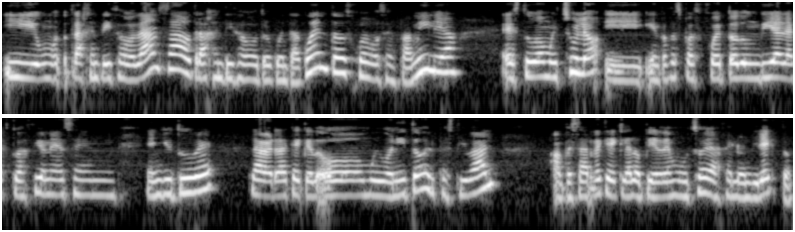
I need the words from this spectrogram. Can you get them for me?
Y otra gente hizo danza, otra gente hizo otro cuentacuentos, juegos en familia. Estuvo muy chulo y, y entonces pues fue todo un día de actuaciones en, en YouTube. La verdad que quedó muy bonito el festival, a pesar de que, claro, pierde mucho de hacerlo en directo.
